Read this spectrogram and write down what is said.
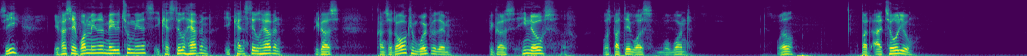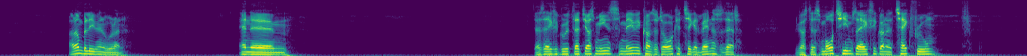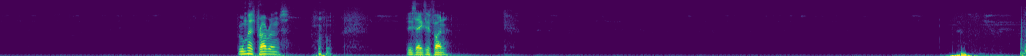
See? If I say one minute, maybe two minutes, it can still happen. It can still happen. Because Contador can work with them. Because he knows what Bardet was wa- want. Well, but I told you. I don't believe in Uran. And um, that's actually good. That just means maybe Contador can take advantage of that. Because there's more teams that are actually gonna attack Froome. Froome has problems. this is actually fun.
